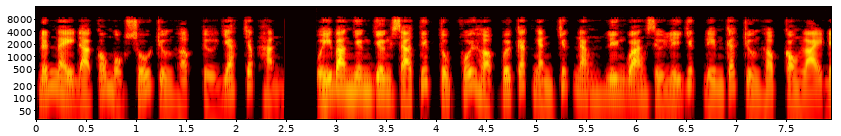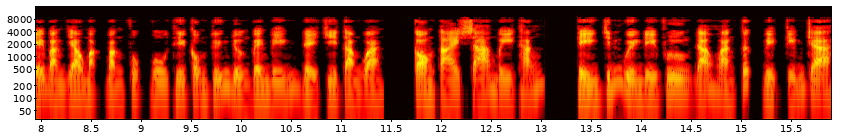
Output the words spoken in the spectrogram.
đến nay đã có một số trường hợp tự giác chấp hành. Ủy ban Nhân dân xã tiếp tục phối hợp với các ngành chức năng liên quan xử lý dứt điểm các trường hợp còn lại để bàn giao mặt bằng phục vụ thi công tuyến đường ven biển đề chi Tam Quan. Còn tại xã Mỹ Thắng, hiện chính quyền địa phương đã hoàn tất việc kiểm tra,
